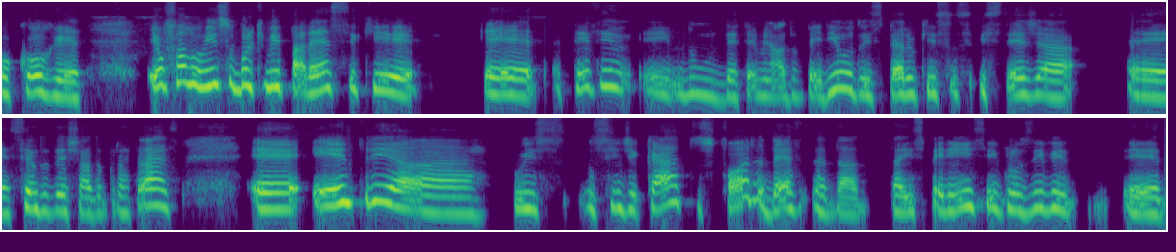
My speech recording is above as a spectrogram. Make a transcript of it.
ocorrer. Eu falo isso porque me parece que é, teve, num determinado período, espero que isso esteja é, sendo deixado para trás, é, entre a, os, os, sindicatos, fora de, da, da, experiência, inclusive é,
